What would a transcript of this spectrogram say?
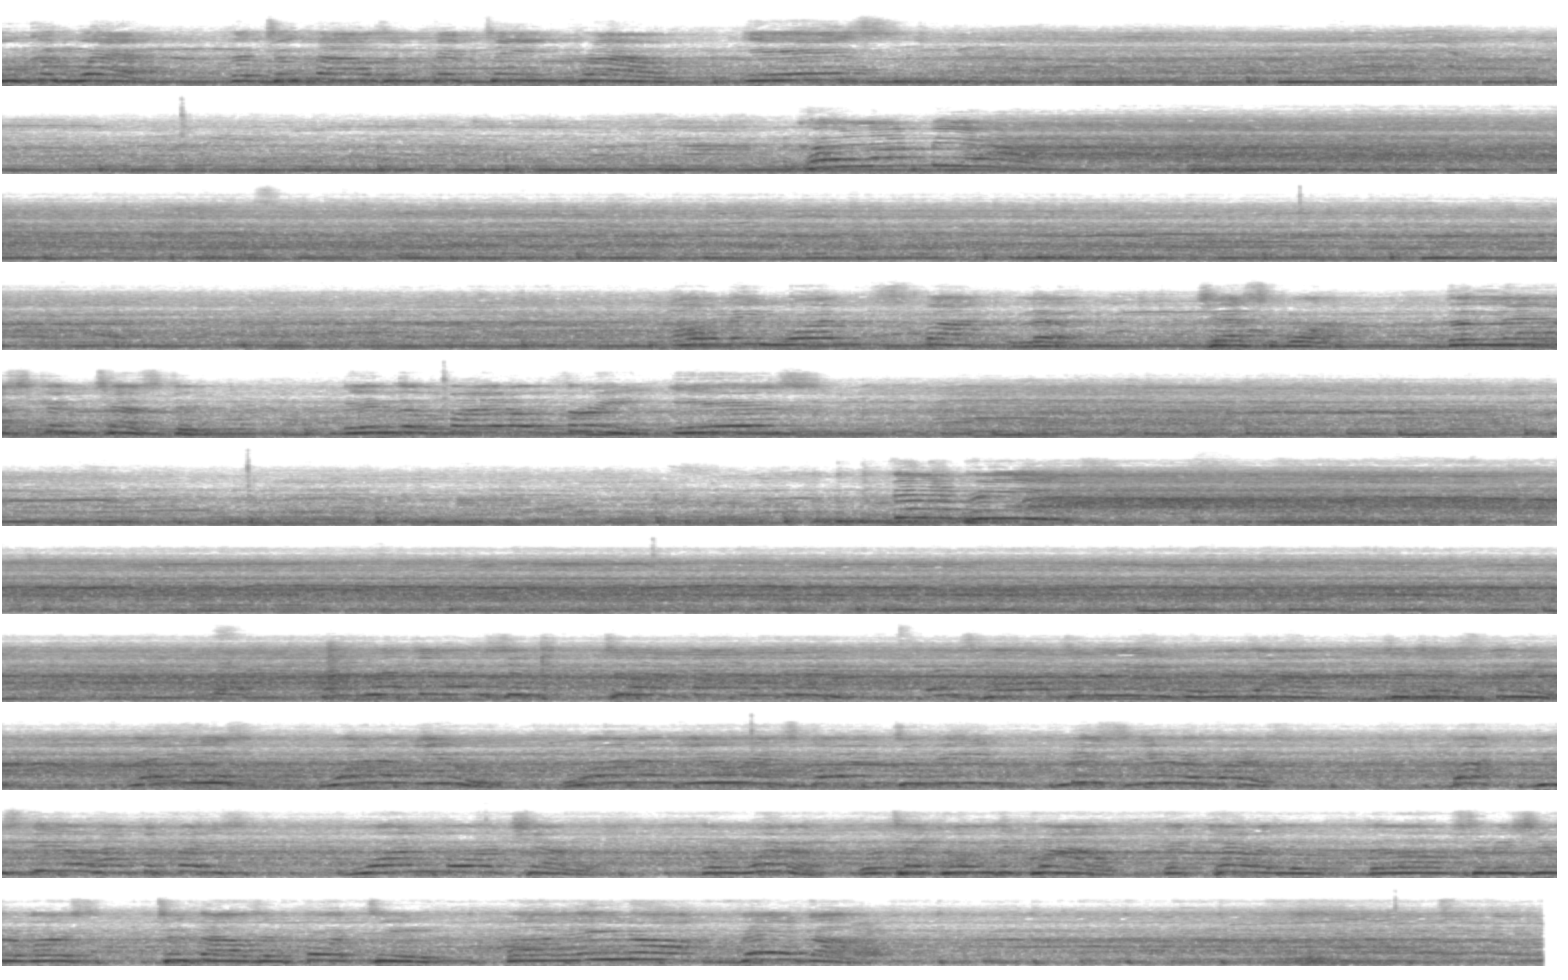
who could wear the 2015 crown is... Colombia! Only one spot left. Just one. The last contestant in the final three is... Philippines! Congratulations to our final three. To just three. Ladies, one of you, one of you is going to be Miss Universe. But you still have to face one more challenge. The winner will take home the crown that currently belongs to Miss Universe 2014, Paulina Vega.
